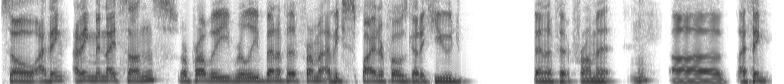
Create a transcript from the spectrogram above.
so I think I think Midnight Suns are probably really benefit from it. I think Spider Foe's got a huge benefit from it. Mhm. Uh, I think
